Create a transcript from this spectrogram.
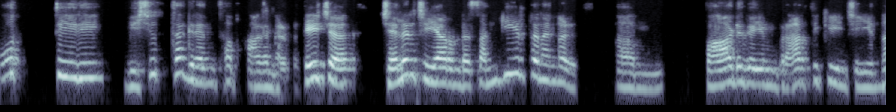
ഒത്തിരി വിശുദ്ധ ഗ്രന്ഥ ഭാഗങ്ങൾ പ്രത്യേകിച്ച് ചിലർ ചെയ്യാറുണ്ട് സങ്കീർത്തനങ്ങൾ പാടുകയും പ്രാർത്ഥിക്കുകയും ചെയ്യുന്ന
